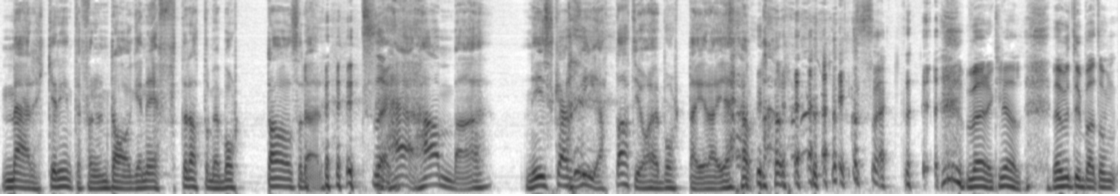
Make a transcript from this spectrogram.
märker inte förrän dagen efter att de är borta och sådär. Exakt. Det här, han bara, ni ska veta att jag är borta era jävlar. Exakt. Verkligen. Nej, men typ att de,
